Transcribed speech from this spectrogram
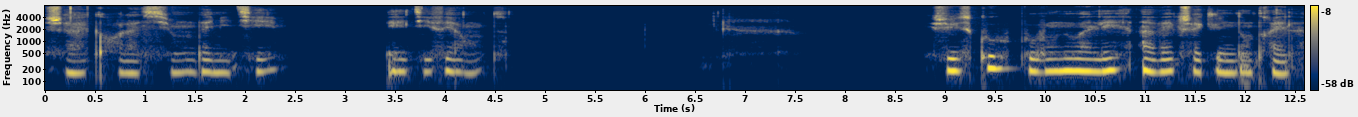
Chaque relation d'amitié est différente. Jusqu'où pouvons-nous aller avec chacune d'entre elles?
